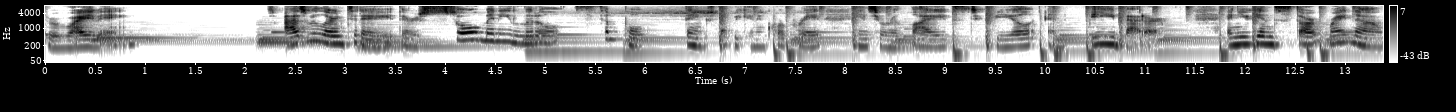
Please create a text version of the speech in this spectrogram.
thriving. So, as we learned today, there are so many little simple things that we can incorporate into our lives to feel and be better and you can start right now.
